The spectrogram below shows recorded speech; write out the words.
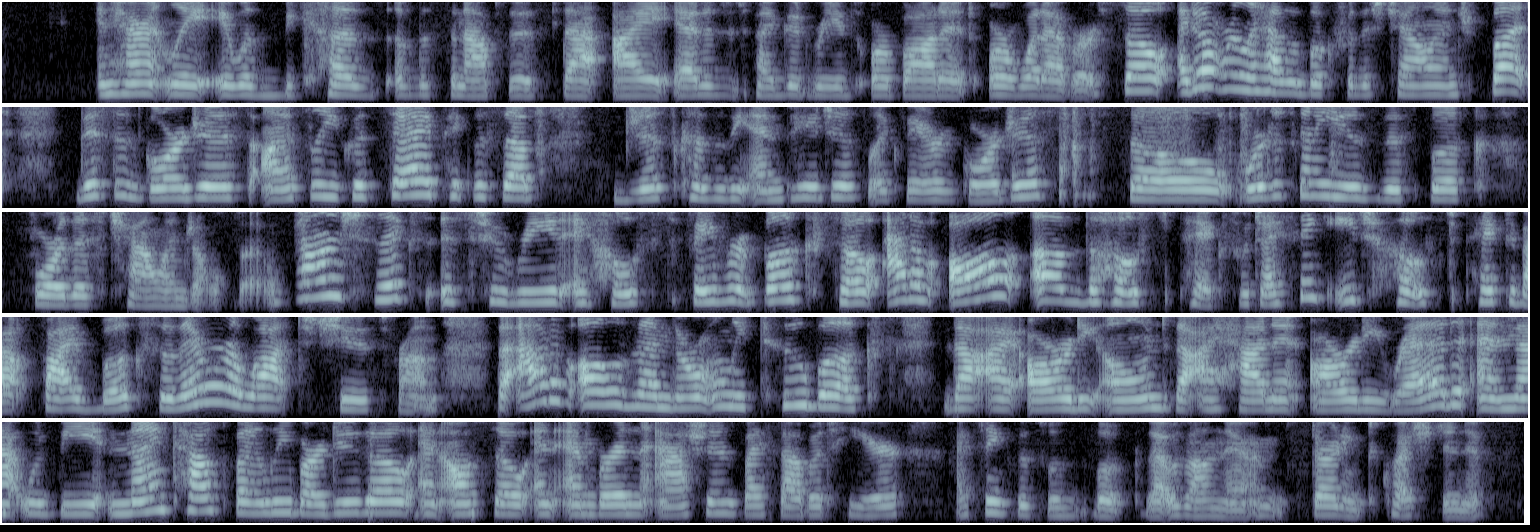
inherently it was because of the synopsis that I added it to my Goodreads or bought it or whatever. So I don't really have a book for this challenge, but this is gorgeous. Honestly, you could say I picked this up just because of the end pages, like they are gorgeous. So we're just going to use this book for this challenge also. Challenge 6 is to read a host's favorite book. So out of all of the host picks, which I think each host picked about five books, so there were a lot to choose from. But out of all of them, there were only two books that I already owned that I hadn't already read, and that would be Ninth House by Leigh Bardugo and also An Ember in the Ashes by Sabaa Tahir. I think this was the book that was on there. I'm starting to question if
